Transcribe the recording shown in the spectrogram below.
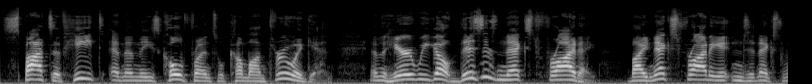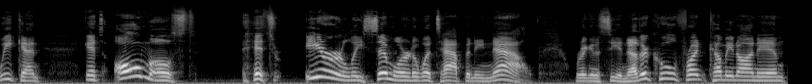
spots of heat, and then these cold fronts will come on through again. And here we go. This is next Friday. By next Friday into next weekend, it's almost, it's eerily similar to what's happening now. We're going to see another cool front coming on in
